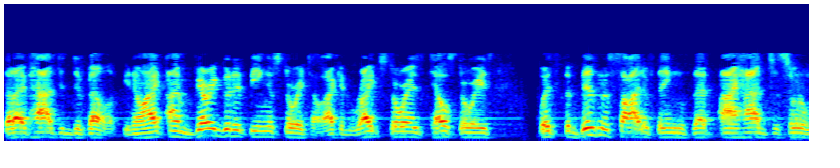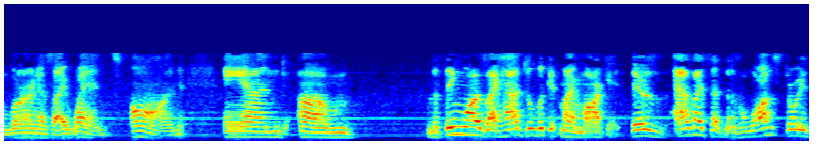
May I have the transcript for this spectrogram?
that I've had to develop. You know, I, I'm very good at being a storyteller. I can write stories, tell stories, but it's the business side of things that I had to sort of learn as I went on. And um, the thing was, I had to look at my market. There's, as I said, there's a lot of stories,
